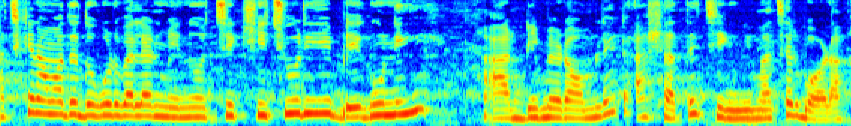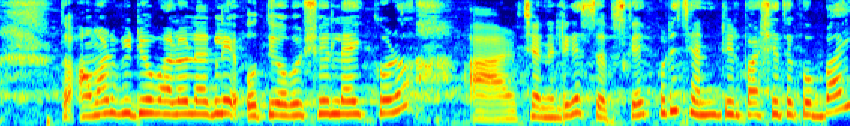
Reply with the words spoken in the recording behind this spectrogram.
আজকের আমাদের দুপুরবেলার মেনু হচ্ছে খিচুড়ি, বেগুনি আর ডিমের অমলেট আর সাথে চিংড়ি মাছের বড়া। তো আমার ভিডিও ভালো লাগলে অতি অবশ্যই লাইক করো আর চ্যানেলটিকে সাবস্ক্রাইব করে চ্যানেলটির পাশে থেকো। বাই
